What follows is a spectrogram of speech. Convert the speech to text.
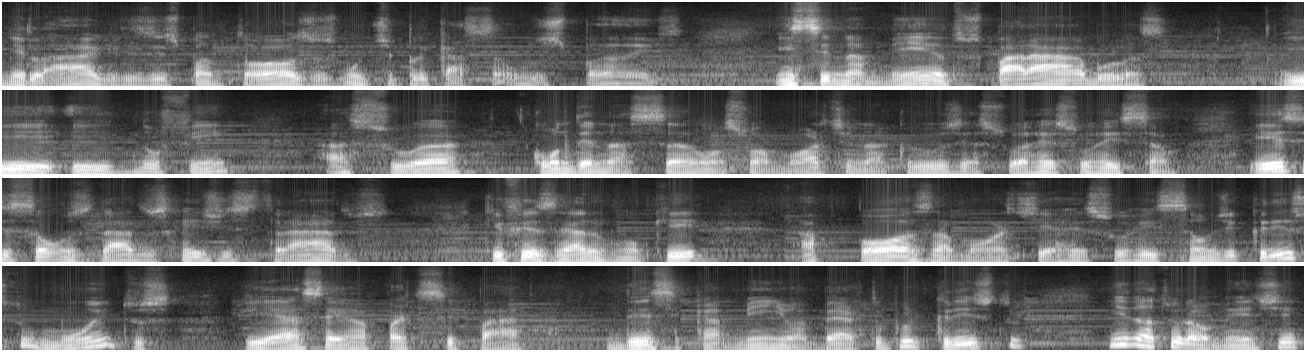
milagres espantosos, multiplicação dos pães, ensinamentos, parábolas e, e, no fim, a sua condenação, a sua morte na cruz e a sua ressurreição. Esses são os dados registrados que fizeram com que, após a morte e a ressurreição de Cristo, muitos viessem a participar desse caminho aberto por Cristo e, naturalmente,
